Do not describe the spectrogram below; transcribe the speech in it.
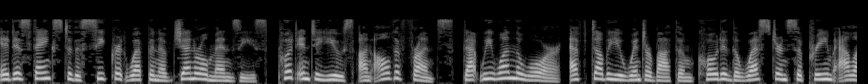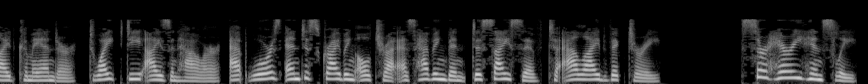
it is thanks to the secret weapon of General Menzies, put into use on all the fronts, that we won the war. F. W. Winterbotham quoted the Western Supreme Allied Commander, Dwight D. Eisenhower, at war's end describing ultra as having been decisive to Allied victory, Sir Harry Hinsley,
